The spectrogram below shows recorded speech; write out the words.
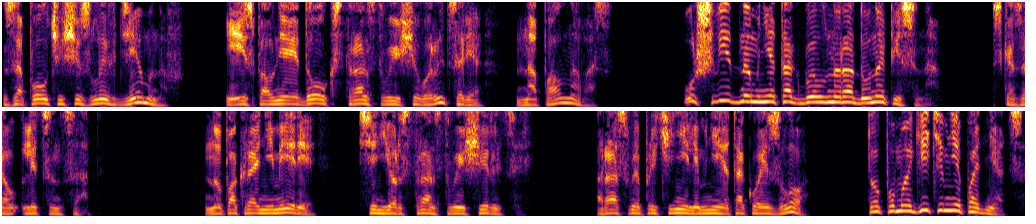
за полчище злых демонов, и, исполняя долг странствующего рыцаря, напал на вас. Уж видно, мне так было на роду написано, — сказал лицензат. Но, по крайней мере, сеньор странствующий рыцарь, раз вы причинили мне такое зло, то помогите мне подняться,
